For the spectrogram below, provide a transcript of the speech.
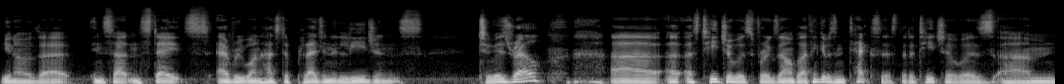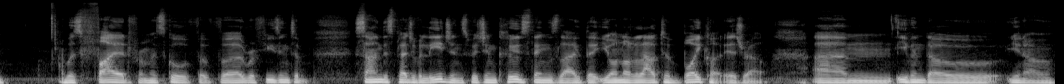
you know that in certain states, everyone has to pledge an allegiance to Israel. Uh, a, a, teacher was, for example, I think it was in Texas that a teacher was um, was fired from her school for, for refusing to sign this Pledge of Allegiance, which includes things like that you're not allowed to boycott Israel, um, even though you know.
